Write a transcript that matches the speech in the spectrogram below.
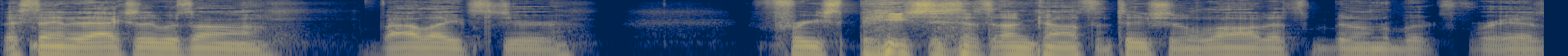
They're saying it actually was uh violates your free speech. it's unconstitutional law that's been on the books for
